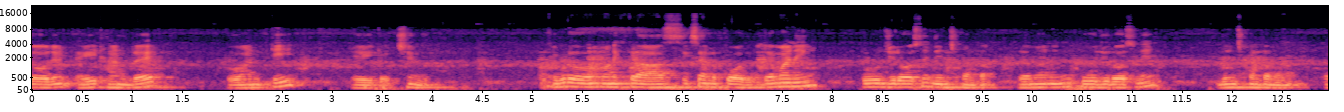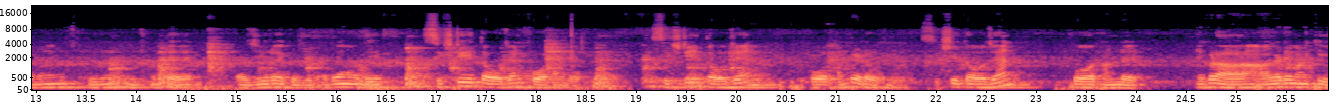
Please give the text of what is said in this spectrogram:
thousand eight hundred twenty eight వచ్చింది. ఇప్పుడు మనకి ఇక్కడ సిక్స్ హండ్రెడ్ పోదు రిమైనింగ్ టూ జీరోస్ని దించుకుంటాం. రిమైనింగ్ టూ జీరోస్ని దించుకుంటాం మనం టెన్ దించుకుంటే ఇక్కడ జీరో ఇక్కడ జీరో. అదేమవుతుంది sixty thousand four hundred sixty thousand four hundred అవుతుంది. సిక్స్టీ థౌజండ్ ఫోర్ హండ్రెడ్ ఇక్కడ ఆల్రెడీ మనకి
